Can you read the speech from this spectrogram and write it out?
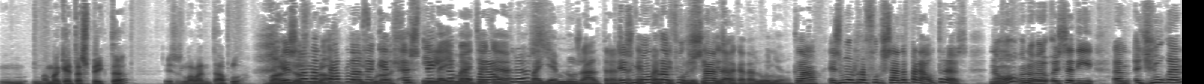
mm, amb aquest aspecte, és lamentable. Vale, és lamentable en aquest aspecte, I la però imatge que altres... veiem nosaltres és d'aquest partit polític reforçada. des de Catalunya. Clar, és molt reforçada per altres, no? No, És a dir, juguen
